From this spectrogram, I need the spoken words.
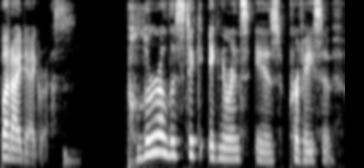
But I digress. Pluralistic ignorance is pervasive.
